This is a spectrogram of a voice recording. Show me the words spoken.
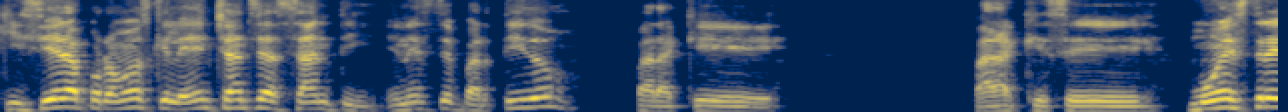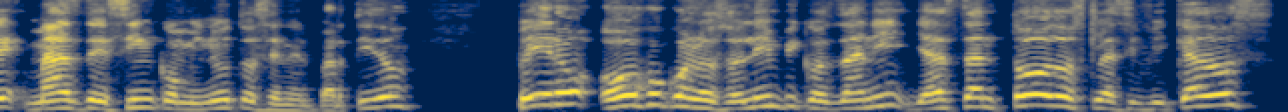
quisiera por lo menos que le den chance a Santi en este partido para que para que se muestre más de cinco minutos en el partido. Pero ojo con los Olímpicos, Dani, ya están todos clasificados.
